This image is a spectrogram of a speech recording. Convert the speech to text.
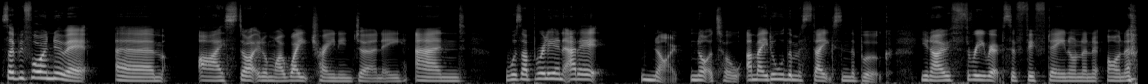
so before I knew it, um, I started on my weight training journey. And was I brilliant at it? No, not at all. I made all the mistakes in the book. You know, three reps of 15 on an on a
